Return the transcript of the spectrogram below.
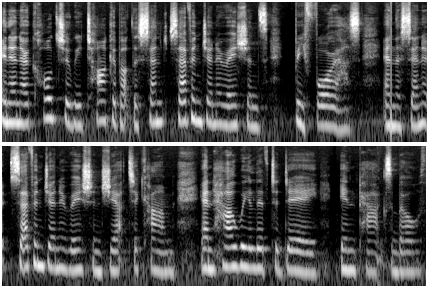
And in our culture, we talk about the seven generations before us and the seven generations yet to come, and how we live today impacts both.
